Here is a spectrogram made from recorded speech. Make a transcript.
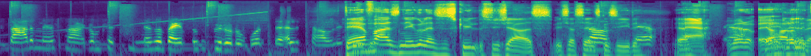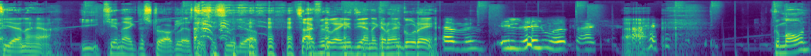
du startede med at snakke om platin, og så bagefter så bytter du rundt. Det er lidt tavligt. Det er faktisk Nicolas' skyld, synes jeg også, hvis jeg selv Nå, skal sige det. ja. Ja, ved du, Jeg holder med? Diana her. I kender ikke det struggle at stå så tidligt op. tak fordi du ringede, Diana. Kan du have en god dag? Jamen, i lige måde, tak. Ja. Hej. Godmorgen.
